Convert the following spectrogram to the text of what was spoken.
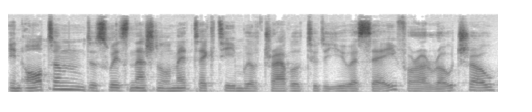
In autumn, the Swiss National MedTech team will travel to the USA for a roadshow.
